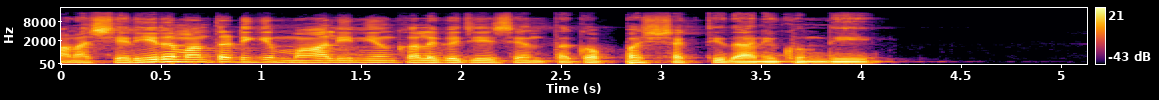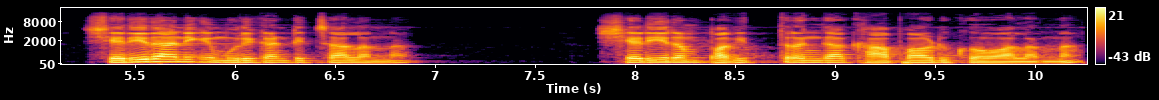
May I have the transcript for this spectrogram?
మన శరీరం అంతటికి మాలిన్యం కలుగజేసేంత గొప్ప శక్తి దానికి ఉంది శరీరానికి మురికంటించాలన్నా శరీరం పవిత్రంగా కాపాడుకోవాలన్నా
